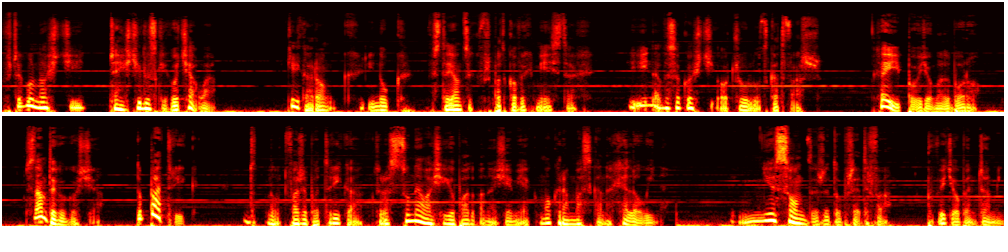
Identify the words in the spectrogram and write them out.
W szczególności części ludzkiego ciała. Kilka rąk i nóg wystających w przypadkowych miejscach i na wysokości oczu ludzka twarz. Hej, powiedział Malboro. Znam tego gościa. To Patrick. Dotknął twarzy Patryka, która zsunęła się i opadła na ziemię jak mokra maska na Halloween. Nie sądzę, że to przetrwa, powiedział Benjamin,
